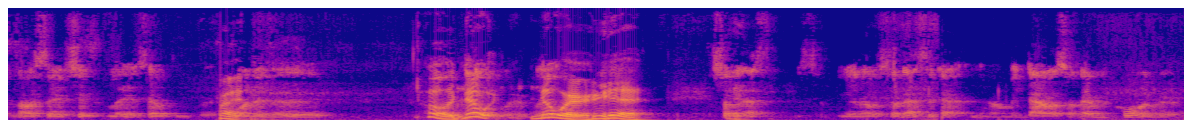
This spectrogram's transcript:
And I'm saying Chick Fil A is healthy, but Right. one in the hood. Oh no, nowhere. Yeah, So that's you know, so that's a you know, McDonald's on every corner.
